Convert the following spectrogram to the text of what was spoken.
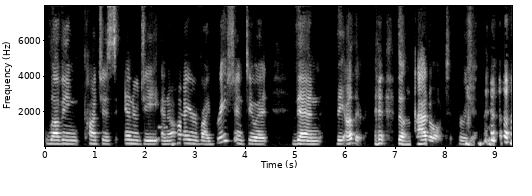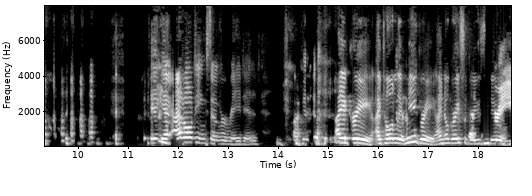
loving, conscious energy and a higher vibration to it than the other, the mm-hmm. adult version. yeah, adulting's overrated. I agree. I totally we agree. I know Grace agrees too.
